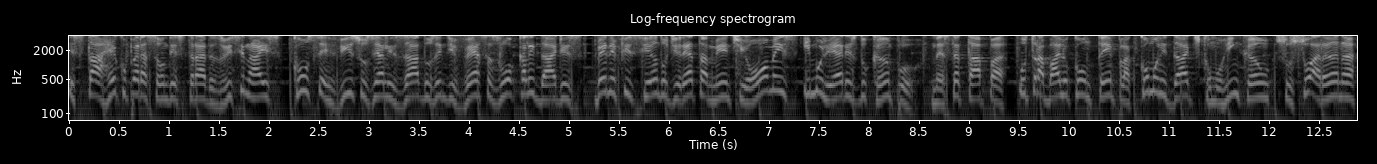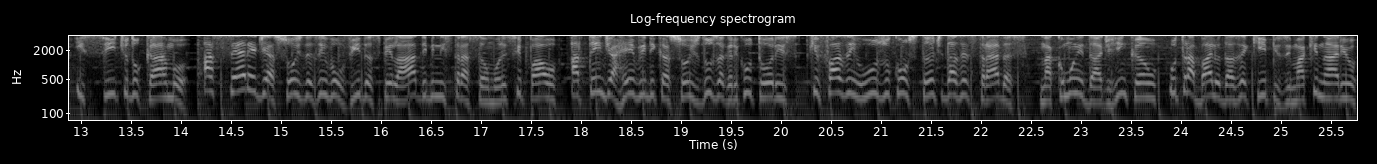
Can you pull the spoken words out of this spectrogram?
está a recuperação de estradas vicinais com serviços realizados em diversas localidades, beneficiando diretamente homens e mulheres do campo. Nesta etapa, o trabalho contempla comunidades como Rincão, Sussuarana e Sítio do Carmo. A série de ações desenvolvidas pela administração municipal atende a reivindicações dos agricultores que fazem uso constante das estradas. Na comunidade Rincão, o trabalho das equipes e maquinário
